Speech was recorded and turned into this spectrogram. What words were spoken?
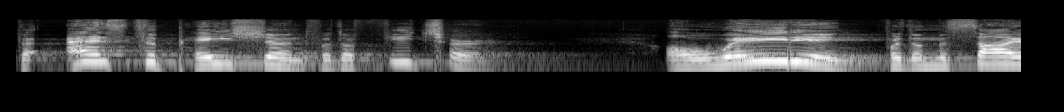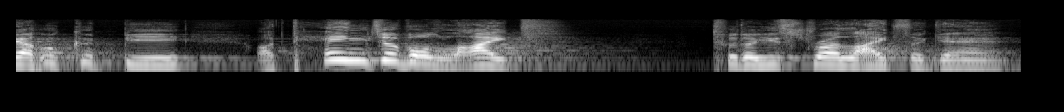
the anticipation for the future, or waiting for the Messiah who could be a tangible light to the Israelites again.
